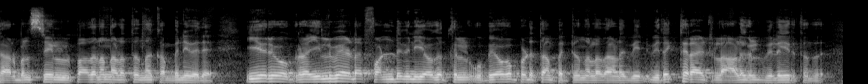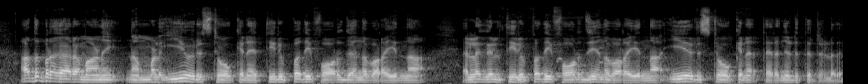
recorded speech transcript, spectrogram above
കാർബൺ സ്റ്റീൽ ഉൽപ്പാദനം നടത്തുന്ന കമ്പനി വരെ ഈ ഒരു റെയിൽവേയുടെ ഫണ്ട് വിനിയോഗത്തിൽ ഉപയോഗപ്പെടുത്താൻ പറ്റുമെന്നുള്ളതാണ് വിദഗ്ധരായിട്ടുള്ള ആളുകൾ വിലയിരുത്തുന്നത്. അത് പ്രകാരമാണ് നമ്മൾ ഈ ഒരു സ്റ്റോക്കിനെ തിരുപ്പതി ഫോർഗ് എന്ന് പറയുന്ന അല്ലെങ്കിൽ തിരുപ്പതി ഫോർജി എന്ന് പറയുന്ന ഈ ഒരു സ്റ്റോക്കിനെ തിരഞ്ഞെടുത്തിട്ടുള്ളത്.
